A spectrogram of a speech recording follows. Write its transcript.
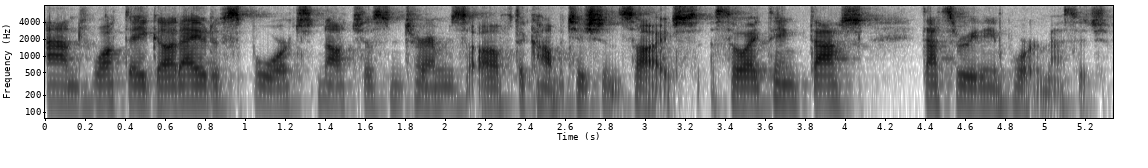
and what they got out of sport, not just in terms of the competition side. So I think that that's a really important message.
